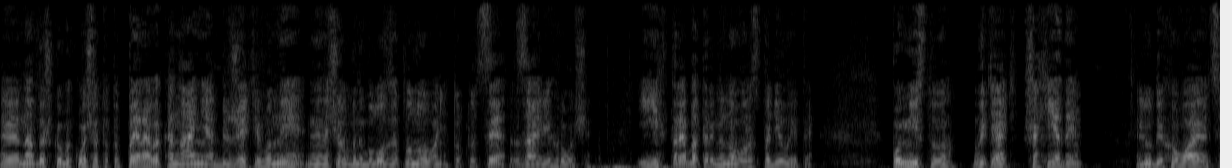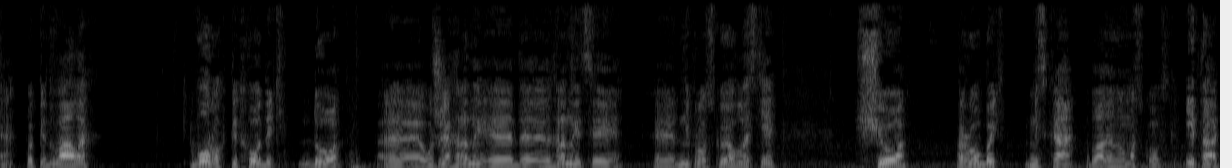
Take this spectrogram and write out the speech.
е, надлишкових коштів, тобто перевиконання бюджетів. Вони ні на що не було заплановані, тобто це зайві гроші. І їх треба терміново розподілити. По місту летять шахеди, люди ховаються по підвалах, ворог підходить до е, уже грани, е, границі е, Дніпровської області, що робить міська влада Новомосковська. І так,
